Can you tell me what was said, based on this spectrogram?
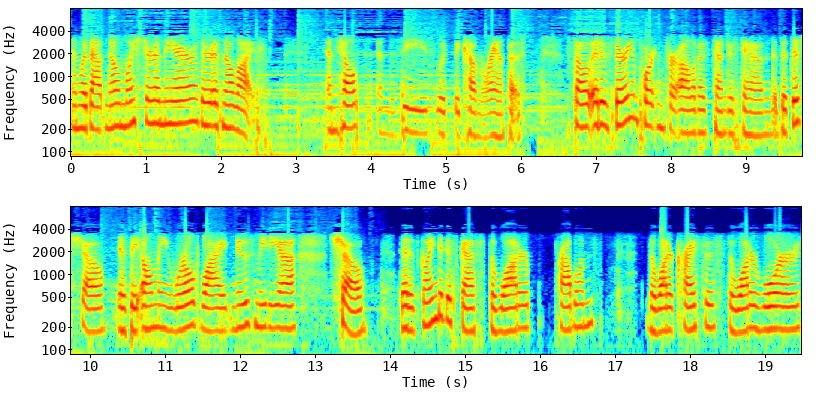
And without no moisture in the air, there is no life. And health and disease would become rampant. So it is very important for all of us to understand that this show is the only worldwide news media show that is going to discuss the water problems, the water crisis, the water wars,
